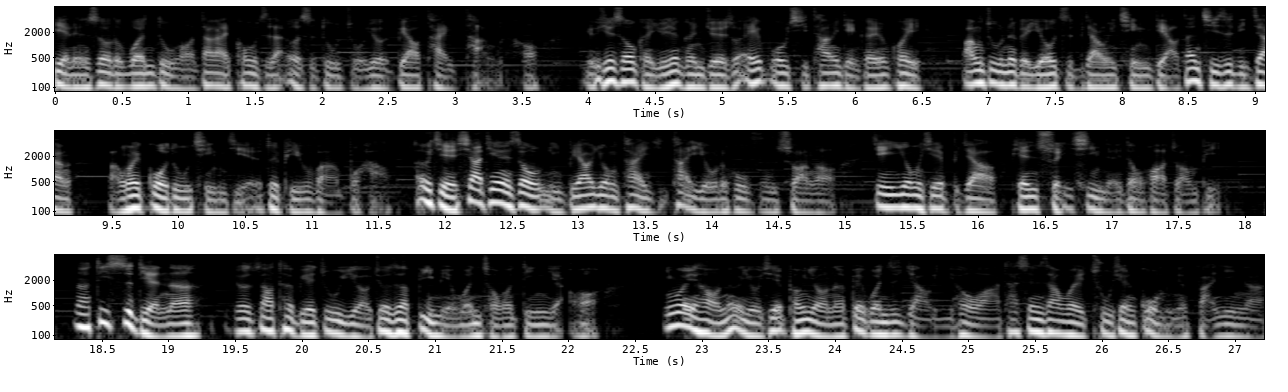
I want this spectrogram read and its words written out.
脸的时候的温度哦，大概控制在二十度左右，不要太烫了哈。有些时候可能有些人可能觉得说，哎，我洗烫一点可能会帮助那个油脂比较容易清掉，但其实你这样反而会过度清洁，对皮肤反而不好。而且夏天的时候你不要用太太油的护肤霜哦，建议用一些比较偏水性的一种化妆品。那第四点呢？就是要特别注意哦，就是要避免蚊虫的叮咬哦，因为哈那个有些朋友呢被蚊子咬了以后啊，他身上会出现过敏的反应啊，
